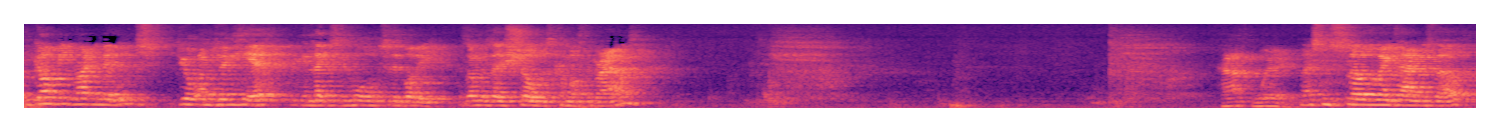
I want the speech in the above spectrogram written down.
If you can't meet right in the middle, just do what I'm doing here, bring your legs more to the body, as long as those shoulders come off the ground. Halfway. Nice and slow the way down as well.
